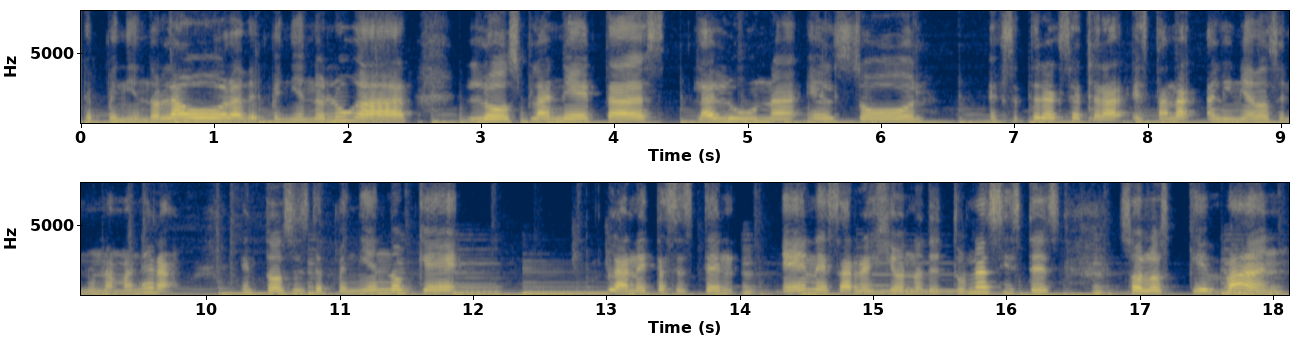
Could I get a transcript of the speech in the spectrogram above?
dependiendo la hora, dependiendo el lugar, los planetas, la luna, el sol, etcétera, etcétera, están alineados en una manera. Entonces, dependiendo qué planetas estén en esa región donde tú naciste, son los que van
